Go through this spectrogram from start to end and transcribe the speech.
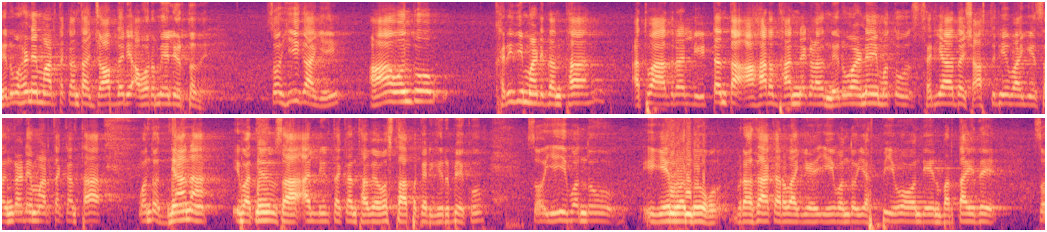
ನಿರ್ವಹಣೆ ಮಾಡ್ತಕ್ಕಂಥ ಜವಾಬ್ದಾರಿ ಅವರ ಮೇಲೆ ಇರ್ತದೆ. ಸೊ ಹೀಗಾಗಿ ಆ ಒಂದು ಖರೀದಿ ಮಾಡಿದಂಥ ಅಥವಾ ಅದರಲ್ಲಿ ಇಟ್ಟಂಥ ಆಹಾರ ಧಾನ್ಯಗಳ ನಿರ್ವಹಣೆ ಮತ್ತು ಸರಿಯಾದ ಶಾಸ್ತ್ರೀಯವಾಗಿ ಸಂಗ್ರಹಣೆ ಮಾಡ್ತಕ್ಕಂಥ ಒಂದು ಜ್ಞಾನ ಇವತ್ತಿನ ದಿವಸ ಅಲ್ಲಿರ್ತಕ್ಕಂಥ ವ್ಯವಸ್ಥಾಪಕರಿಗೆ ಇರಬೇಕು. ಸೊ ಈ ಒಂದು ಈಗೇನು ಒಂದು ಬೃಹದಾಕಾರವಾಗಿ ಈ ಒಂದು ಎಫ್ ಪಿ ಒ ಒಂದು ಏನು ಬರ್ತಾ ಇದೆ. ಸೊ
